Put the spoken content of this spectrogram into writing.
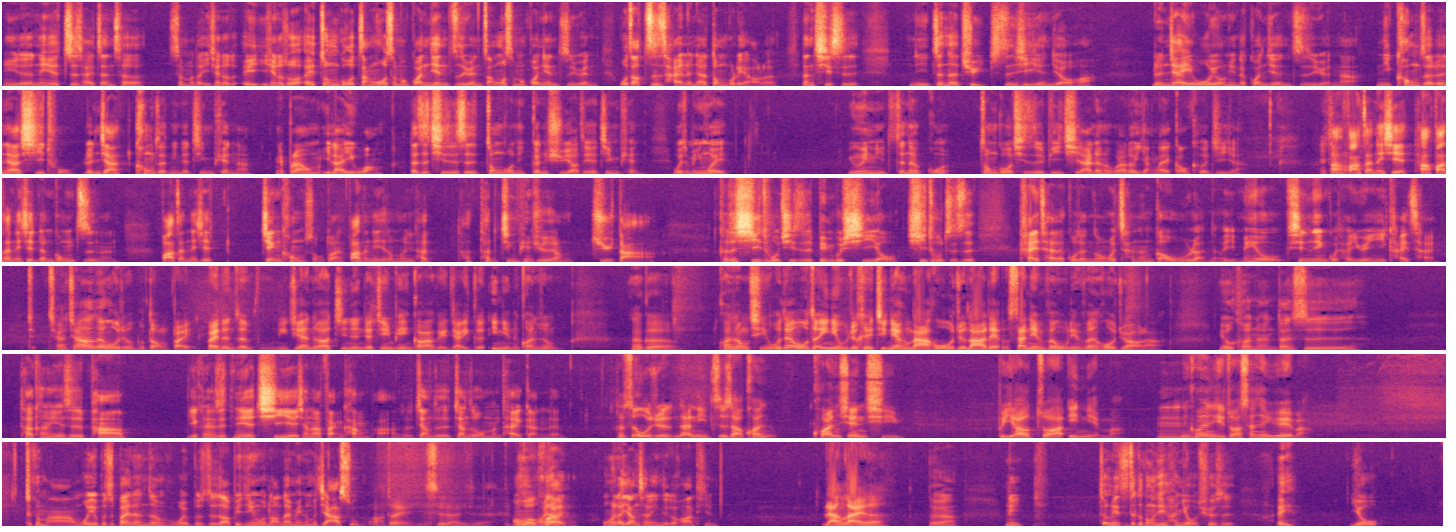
你的那些制裁政策什么的，以前都是诶，以前都说诶，中国掌握什么关键资源，掌握什么关键资源，我只要制裁人家动不了了。但其实你真的去仔细研究的话，人家也握有你的关键资源呐。你控着人家稀土，人家控着你的晶片呐。那不然我们一来一往，但是其实是中国你更需要这些晶片，为什么？因为因为你真的国中国其实比其他任何国家都仰赖高科技啊。他发展那些，他发展那些人工智能，发展那些监控手段，发展那些什么东西，他他他的晶片需求量巨大啊。可是稀土其实并不稀有，稀土只是开采的过程中会产生高污染而已，没有先进国才愿意开采。讲讲到这个，我就不懂拜拜登政府，你既然都要进人家晶片，干嘛给人家一个一年的宽松那个宽松期？我这样我这一年我就可以尽量拉货，我就拉两三年份、五年份的货就好了。有可能，但是。他可能也是怕，也可能是那些企业向他反抗吧，说这样子这样子我们太赶了。可是我觉得，那你至少宽宽限期不要抓一年嘛，嗯，你宽限期抓三个月吧。这个嘛，我也不是拜登政府，我也不知道，毕竟我脑袋没那么加速。哦，对，是的，是的。不过回到我回到杨丞琳这个话题，狼来了。对啊，你重点是这个东西很有趣是，是哎有。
